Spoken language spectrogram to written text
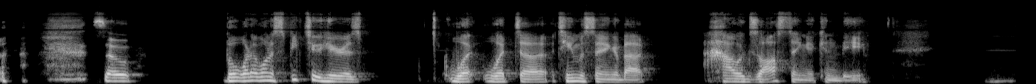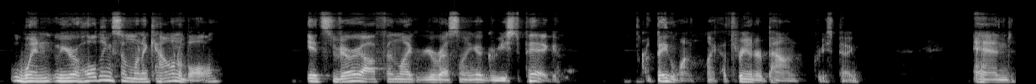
so, but what I want to speak to here is what what uh, was saying about how exhausting it can be when you're holding someone accountable. It's very often like you're wrestling a greased pig, a big one, like a 300 pound greased pig. And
